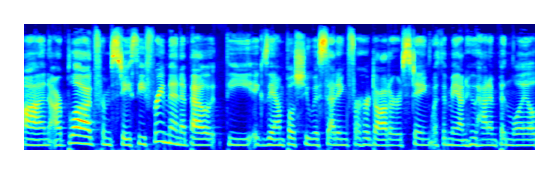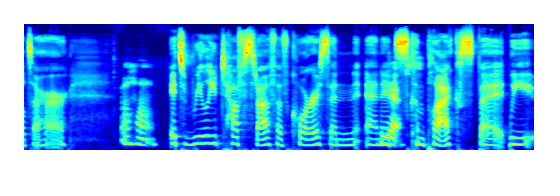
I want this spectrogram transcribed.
on our blog from Stacy Freeman about the example she was setting for her daughter staying with a man who hadn't been loyal to her uh-huh. It's really tough stuff, of course, and and it's yes. complex, but we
